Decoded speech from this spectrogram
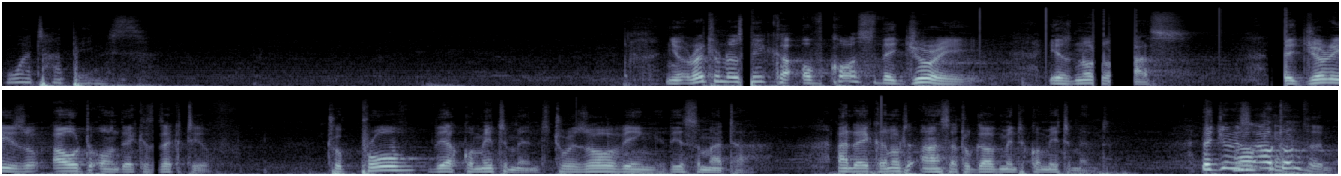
what happens? You know, Honourable Speaker, of course, the jury is not on us. The jury is out on the executive to prove their commitment to resolving this matter. And I cannot answer to government commitment. The jury is out on them.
